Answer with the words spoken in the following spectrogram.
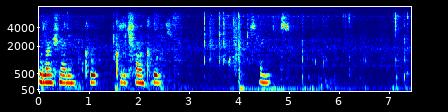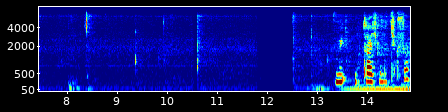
Buradan şunu alayım. Kıl, kılıç falan kırılır. Git. Bir taş kılıç çıksa.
